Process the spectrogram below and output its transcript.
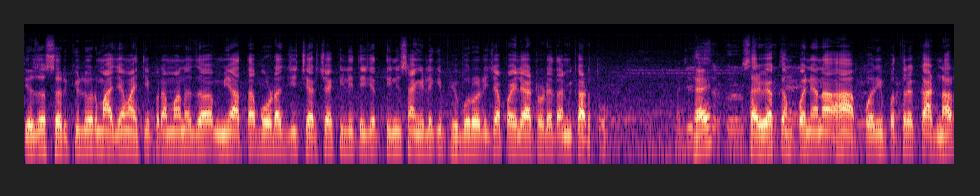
त्याचं सर्क्युलर माझ्या माहितीप्रमाणे जर मी आता बोर्डात जी चर्चा केली त्याच्यात तिने सांगितलं की फेब्रुवारीच्या पहिल्या आठवड्यात आम्ही काढतो. म्हणजे काय circular सर्व कंपन्यांना हां परिपत्रक काढणार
